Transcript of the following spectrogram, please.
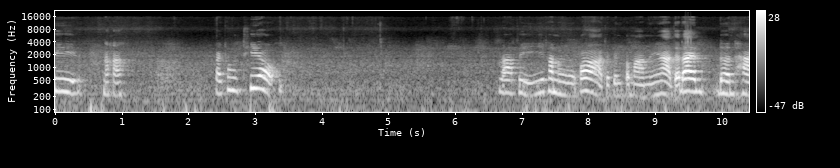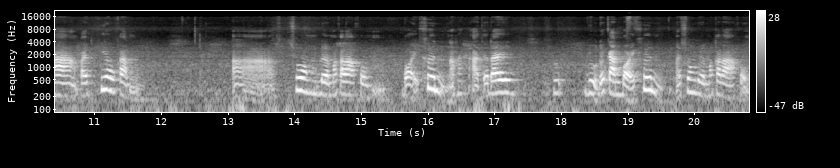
ที่นะคะ ไปท่องเที่ยว ราศีธนูก็อาจจะเป็นประมาณนี้อาจจะได้เดินทางไปเที่ยวกันช่วงเดือนมกราคมบ่อยขึ้นนะคะ อาจจะได้ อยู่ด้วยกันบ่อยขึ้นในช่วงเดือนมกราคม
